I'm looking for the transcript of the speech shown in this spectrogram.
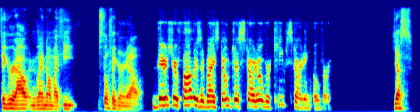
figure it out and land on my feet. Still figuring it out there's your father's advice. Don't just start over. Keep starting over. Yes.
